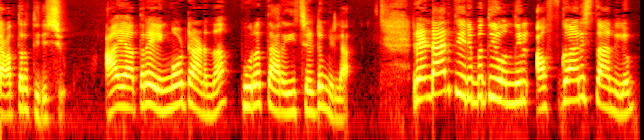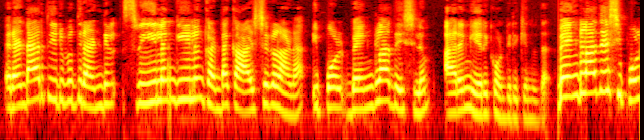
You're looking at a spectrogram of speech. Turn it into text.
യാത്ര തിരിച്ചു. ആ യാത്ര എങ്ങോട്ടാണെന്ന് പുറത്തറിയിച്ചിട്ടുമില്ല. രണ്ടായിരത്തി ഇരുപത്തി ഒന്നിൽ അഫ്ഗാനിസ്ഥാനിലും രണ്ടായിരത്തി ഇരുപത്തിരണ്ടിൽ ശ്രീലങ്കയിലും കണ്ട കാഴ്ചകളാണ് ഇപ്പോൾ ബംഗ്ലാദേശിലും അരങ്ങേറിക്കൊണ്ടിരിക്കുന്നത്. ബംഗ്ലാദേശ് ഇപ്പോൾ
